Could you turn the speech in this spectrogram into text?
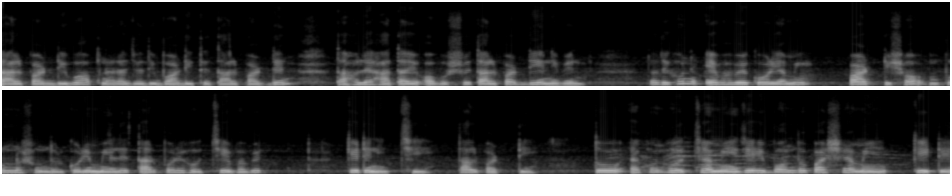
তালপাট দিব। আপনারা যদি বডিতে তালপাট দেন, তাহলে হাতায় অবশ্যই তালপাট দিয়ে নেবেন। তো দেখুন, এভাবে করে আমি পাটটি সম্পূর্ণ সুন্দর করে মেলে তারপরে হচ্ছে এভাবে কেটে নিচ্ছি তালপাটটি তো এখন হচ্ছে আমি এই যে এই বন্ধ পাশে আমি কেটে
